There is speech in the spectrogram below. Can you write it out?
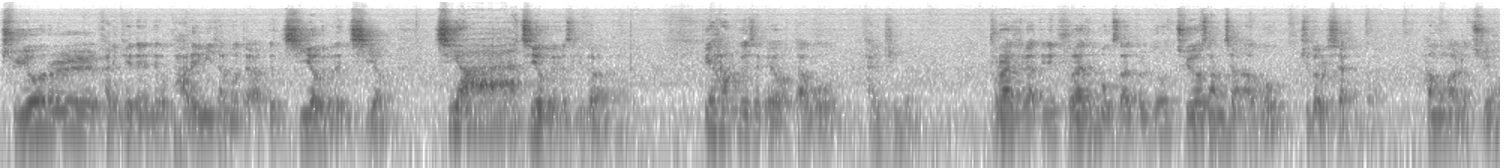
주여를 가리켜야 되는데 그 발음이 잘못돼갖고 지여 그래요 지여 지야 지여 그러면서 기도하더라고요. 그게 한국에서 배웠다고 가리킨 거예요. 브라질 갔더니 브라질 목사들도 주여 삼창하고 기도를 시작하더라고요. 한국말로 주여.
